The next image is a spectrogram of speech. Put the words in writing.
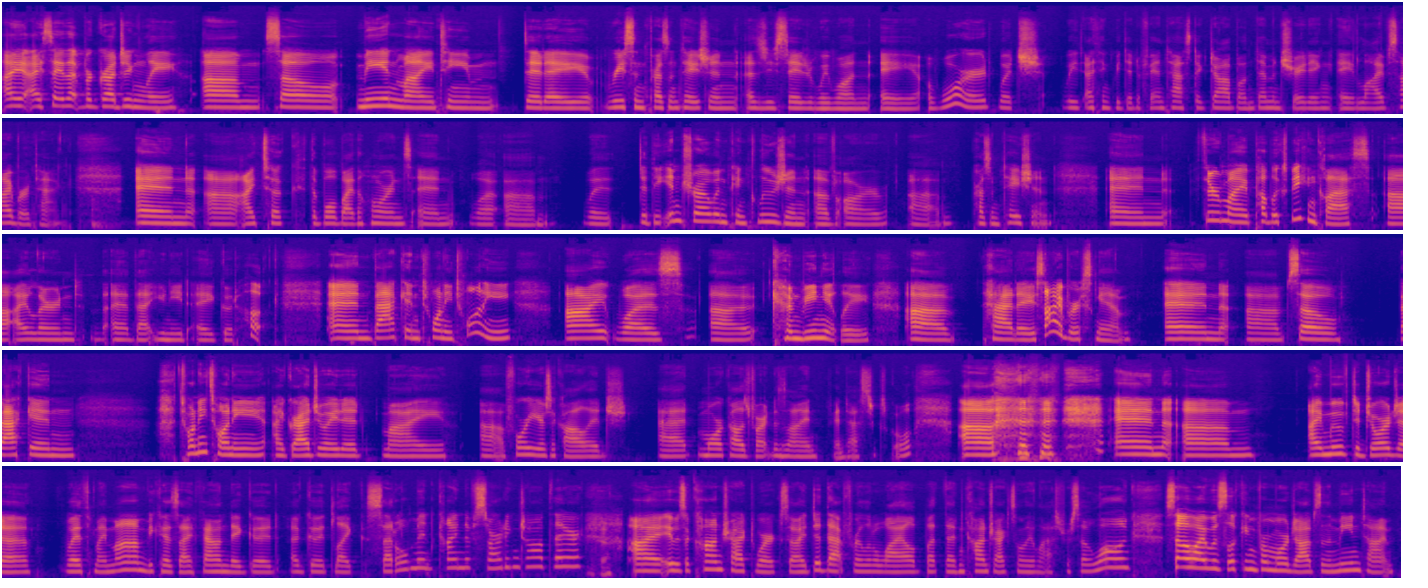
I, I say that begrudgingly. Um, so, me and my team did a recent presentation. As you stated, we won a award, which we I think we did a fantastic job on demonstrating a live cyber attack. And uh, I took the bull by the horns and um, did the intro and conclusion of our um, presentation. And through my public speaking class, uh, I learned th- uh, that you need a good hook. And back in 2020, I was uh, conveniently uh, had a cyber scam. And uh, so back in 2020, I graduated my uh, four years of college at Moore College of Art and Design, fantastic school. Uh, and um, I moved to Georgia with my mom because I found a good a good like settlement kind of starting job there. Okay. I it was a contract work, so I did that for a little while, but then contracts only last for so long. So I was looking for more jobs in the meantime.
